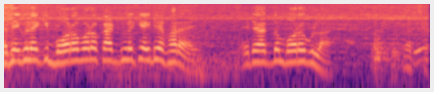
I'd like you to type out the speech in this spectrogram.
আচ্ছা এগুলা কি বড় বড় কাঠগুলো কি এইটাই ফারায় এটা একদম বড়গুলা। আচ্ছা।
